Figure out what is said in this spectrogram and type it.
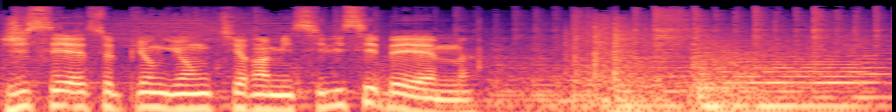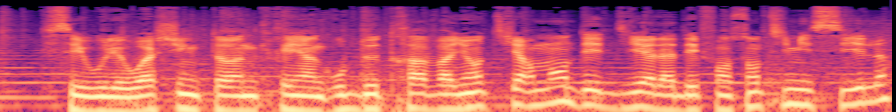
JCS Pyongyang tire un missile ICBM. Séoul et Washington créent un groupe de travail entièrement dédié à la défense antimissile.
